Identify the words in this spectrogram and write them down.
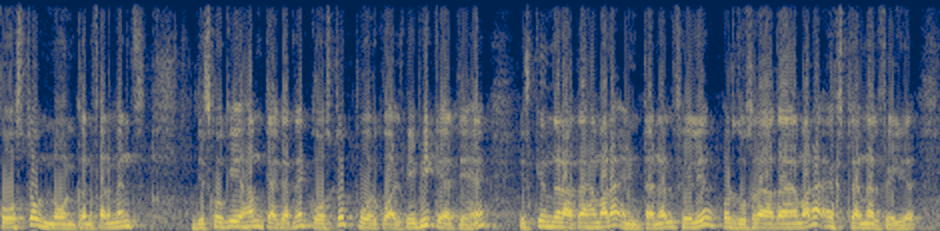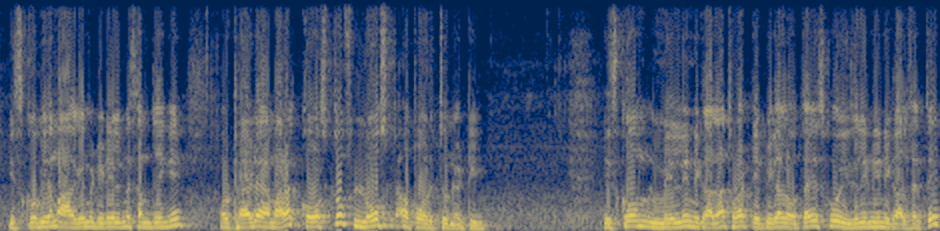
कॉस्ट ऑफ़ नॉन कन्फर्मेंस जिसको कि हम क्या कहते हैं कॉस्ट ऑफ़ पोअर क्वालिटी भी कहते हैं। इसके अंदर आता है हमारा इंटरनल फेलियर और दूसरा आता है हमारा एक्सटर्नल फेलियर इसको भी हम आगे में डिटेल में समझेंगे। और थर्ड है हमारा कॉस्ट ऑफ़ लॉस्ट अपॉर्चुनिटी इसको मेनली निकालना, थोड़ा टिपिकल होता है, इसको ईजिली नहीं निकाल सकते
